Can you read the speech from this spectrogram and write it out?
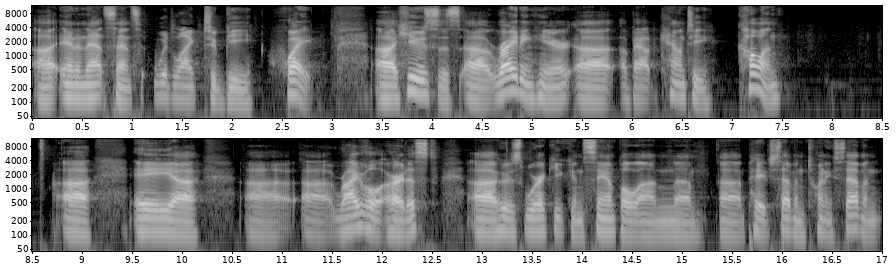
and in that sense would like to be white. Hughes is writing here about Countee Cullen, a uh, uh, rival artist uh, whose work you can sample on um, page 727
